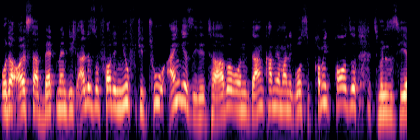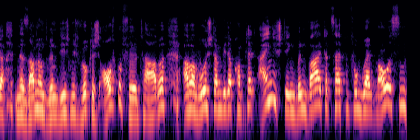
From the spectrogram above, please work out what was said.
oder All-Star Batman, die ich alle so vor den New 52 eingesiedelt habe. Und dann kam ja mal eine große Comicpause, zumindest hier in der Sammlung drin, die ich nicht wirklich aufgefüllt habe. Aber wo ich dann wieder komplett eingestiegen bin, war halt der Zeitpunkt, wo Grant Morrison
